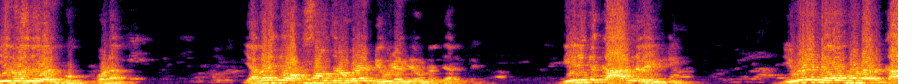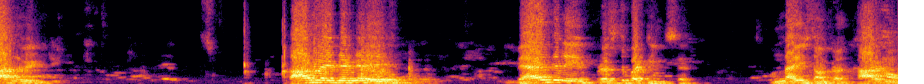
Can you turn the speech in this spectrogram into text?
ఈ రోజు వరకు కూడా ఎవరికి ఒక సంవత్సరం కూడా డివిడెండ్ ఇవ్వడం జరగలేదు దీనికి కారణం ఏంటి? డివిడెండ్ ఇవ్వకపోవడానికి కారణం ఏంటి? కారణం ఏంటంటే బ్యాంకుని భ్రష్టు పట్టించారు. ఉన్న ఐదు సంవత్సరాలు. కారణం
